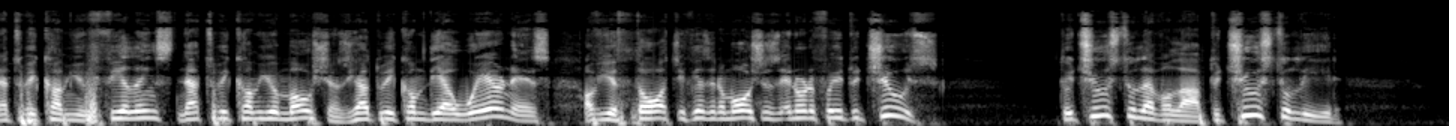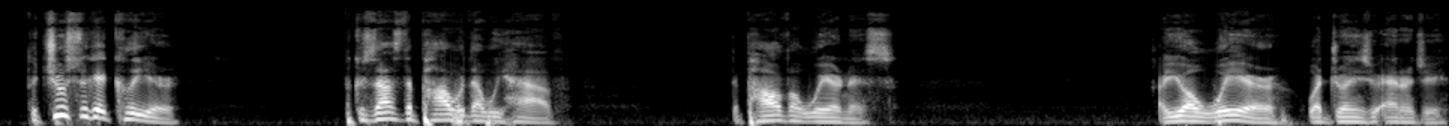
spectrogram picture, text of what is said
not to become your feelings, not to become your emotions. You have to become the awareness of your thoughts, your feelings, and emotions in order for you to choose. To choose to level up, to choose to lead, to choose to get clear. Because that's the power that we have the power of awareness. Are you aware what drains your energy?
